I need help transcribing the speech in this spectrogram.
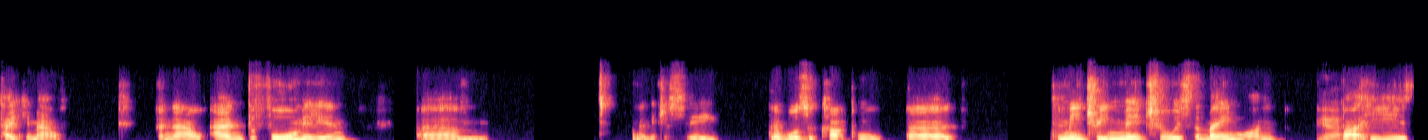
take him out for now. And the four million, um, let me just see. There was a couple. Uh, Dimitri Mitchell is the main one, Yeah. but he is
